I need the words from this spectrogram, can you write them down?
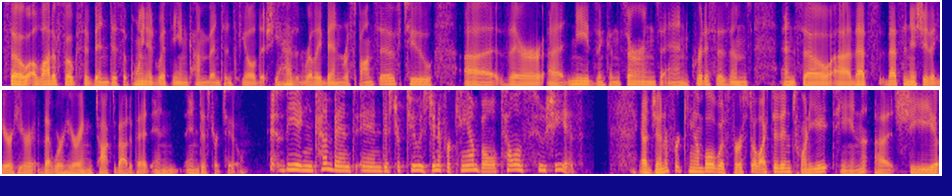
So, a lot of folks have been disappointed with the incumbent and feel that she hasn't really been responsive to uh, their uh, needs and concerns and criticisms, and so uh, that's that's an issue that you're here that we're hearing talked about a bit in in District Two. The incumbent in District Two is Jennifer Campbell. Tell us who she is. Yeah, Jennifer Campbell was first elected in 2018. Uh, she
